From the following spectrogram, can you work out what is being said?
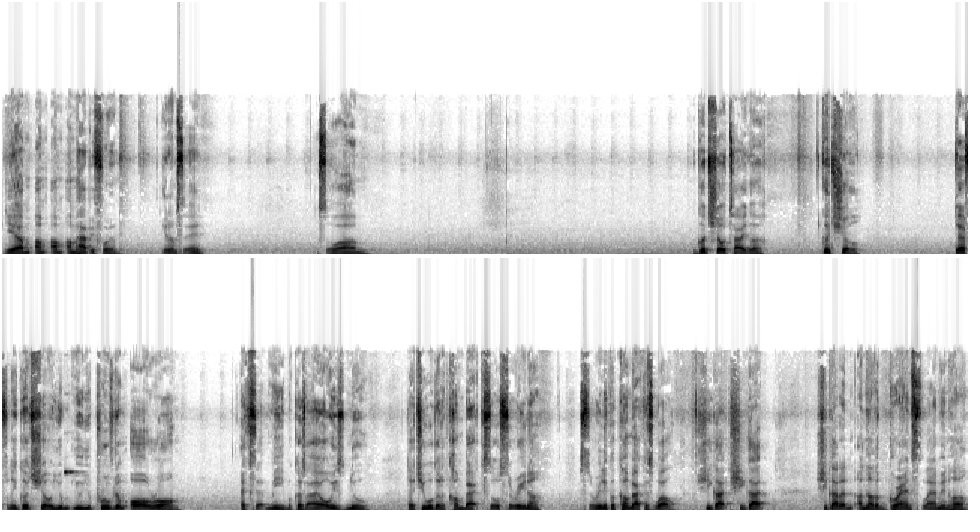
yeah, I'm, I'm I'm I'm happy for him. You know what I'm saying? So um, good show, Tiger. Good show. Definitely good show. You you you proved them all wrong, except me because I always knew that you were gonna come back. So Serena, Serena could come back as well. She got she got she got a, another grand slam in her.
